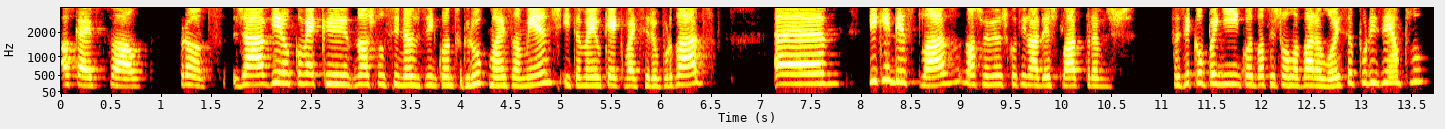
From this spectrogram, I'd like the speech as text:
Ok, pessoal, pronto, já viram como é que nós funcionamos enquanto grupo, mais ou menos, e também o que é que vai ser abordado. Ahm, fiquem desse lado, nós também vamos continuar deste lado para vos fazer companhia enquanto vocês estão a lavar a louça, por exemplo.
